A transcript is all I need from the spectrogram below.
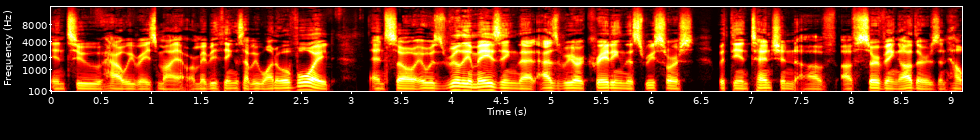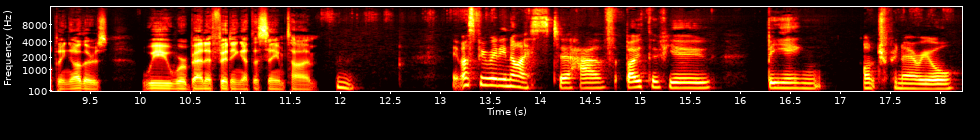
into how we raise Maya, or maybe things that we want to avoid. And so it was really amazing that as we are creating this resource with the intention of of serving others and helping others, we were benefiting at the same time. Mm. It must be really nice to have both of you being entrepreneurial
